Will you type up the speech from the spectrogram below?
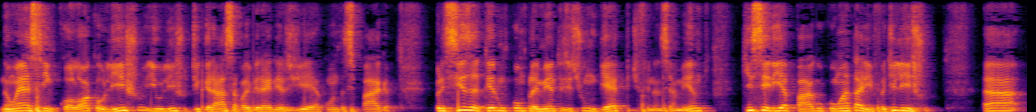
Não é assim, coloca o lixo e o lixo de graça vai virar energia e a conta se paga. Precisa ter um complemento, existe um gap de financiamento que seria pago com a tarifa de lixo. Ah,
